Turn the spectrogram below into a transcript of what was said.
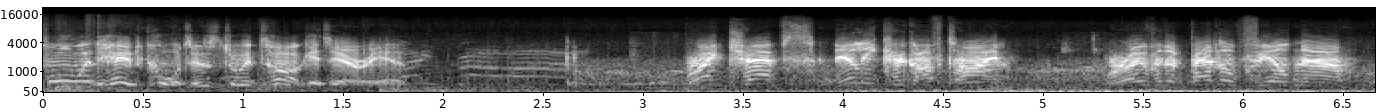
forward headquarters to a target area. Right, chaps. Nearly kick-off time. We're over the battlefield now.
